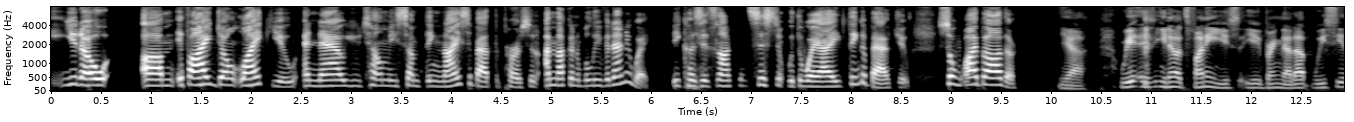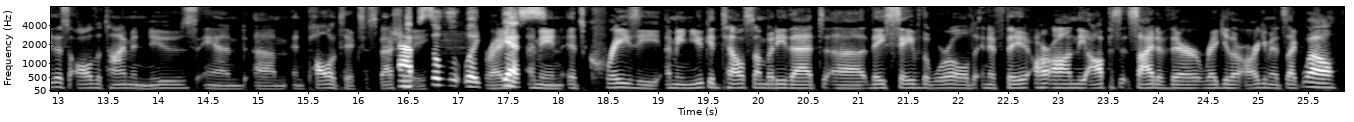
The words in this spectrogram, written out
you know, um, if I don't like you and now you tell me something nice about the person, I'm not going to believe it anyway because it's not consistent with the way I think about you. So why bother? Yeah, we. You know, it's funny you you bring that up. We see this all the time in news and um, and politics, especially. Absolutely. Right? Yes. I mean, it's crazy. I mean, you could tell somebody that uh, they save the world, and if they are on the opposite side of their regular argument, it's like, well,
